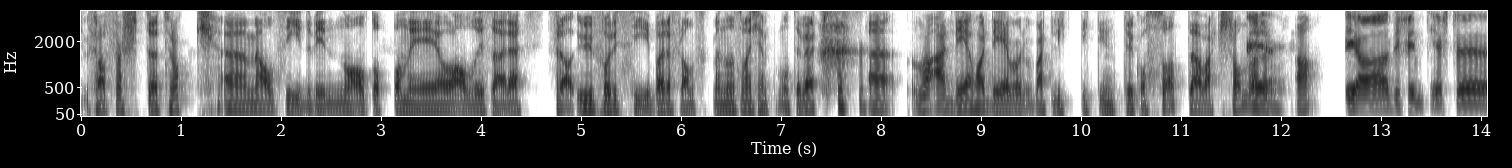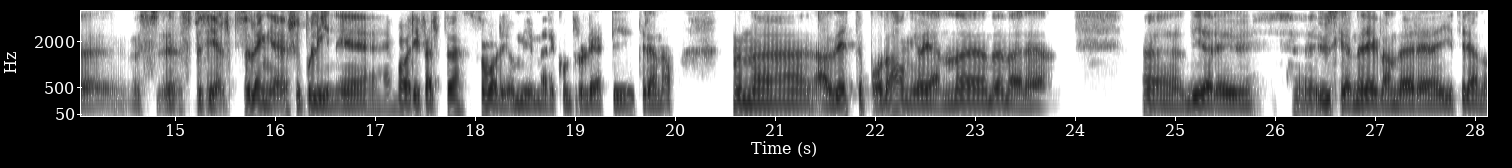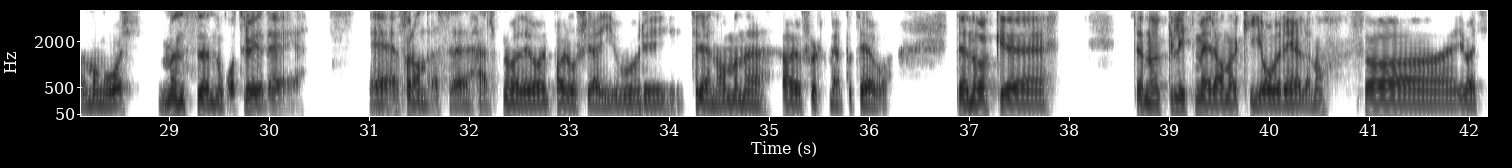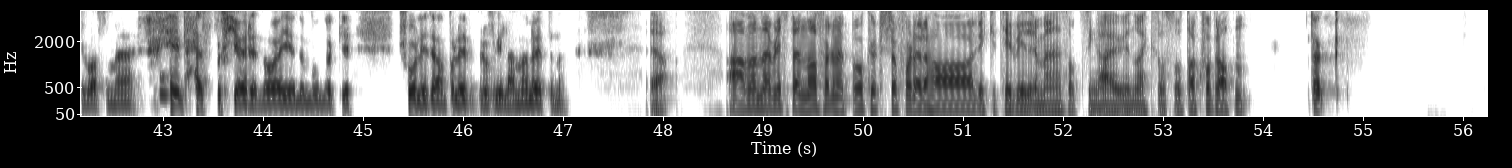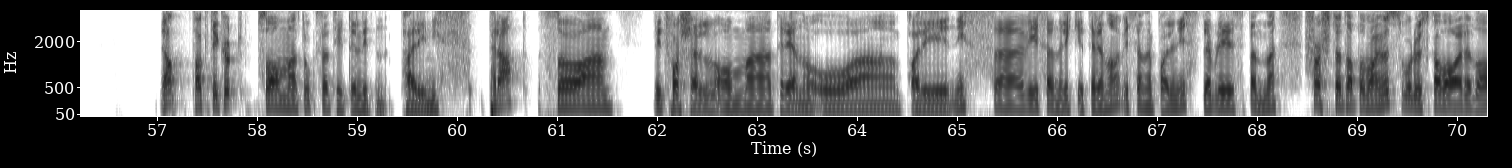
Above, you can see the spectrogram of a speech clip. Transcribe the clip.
fra første tråkk, eh, med all sidevinden og alt opp og ned, og alle disse der fra uforutsigbare franskmennene som er kjempemotivert. Er det, har det vært litt ditt inntrykk også, at det har vært sånn? Ja. ja, definitivt. Eh, spesielt så lenge Schipolini var i feltet, så var det jo mye mer kontrollert i Tirena. Men etterpå, det hang jo igjen den der, de der uskrevne reglene der i Tirena i mange år. Mens eh, nå tror jeg det er, er forandra seg helt. Nå er det jo et par år siden jeg har vært trener, men jeg har jo fulgt med på TV. Det er nok, eh, det er nok litt mer anarki over det hele nå. Så eh, jeg vet ikke hva som er best å kjøre nå. Du må nok se litt på løypeprofilene og løypene. Ja. ja. men Det blir spennende å følge med på, Kurt. Så får dere ha lykke til videre med satsinga i UnoX også. Takk for praten. Takk. Ja, takk til Kurt, som tok seg tid til en liten Paris-prat. Så uh, litt forskjellen om uh, Terreno og uh, Paris-Nice. vi sender ikke Treno, vi sender Paris-Nice. Det blir spennende. Første etappe, Magnus, hvor du skal være da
